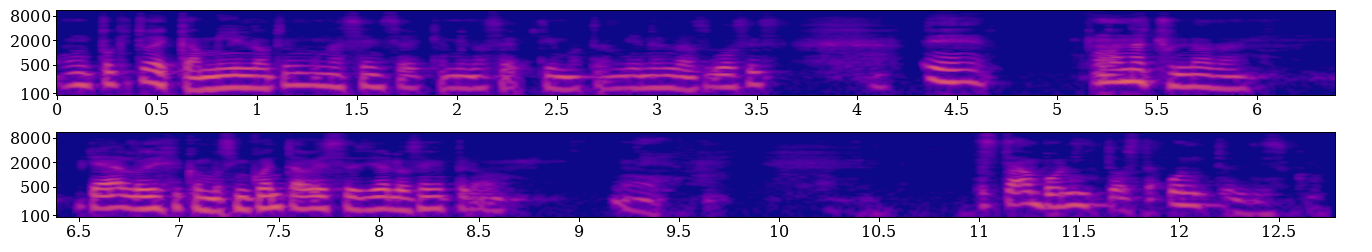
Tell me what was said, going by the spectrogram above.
Un poquito de Camilo, tiene una esencia de Camilo Séptimo también en las voces. Eh, una chulada. Ya lo dije como 50 veces, ya lo sé, pero eh, está bonito, está bonito el disco.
